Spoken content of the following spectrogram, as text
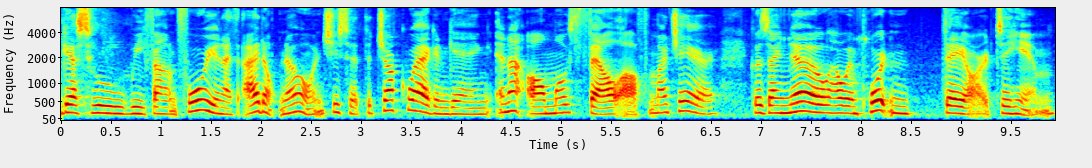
Guess who we found for you? And I, th- I don't know. And she said, the Chuck Wagon Gang. And I almost fell off my chair because I know how important they are to him.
